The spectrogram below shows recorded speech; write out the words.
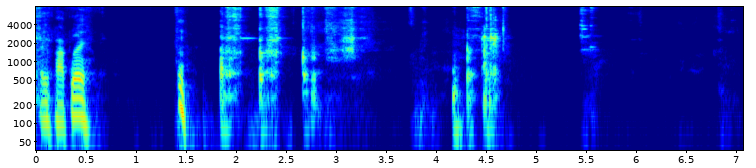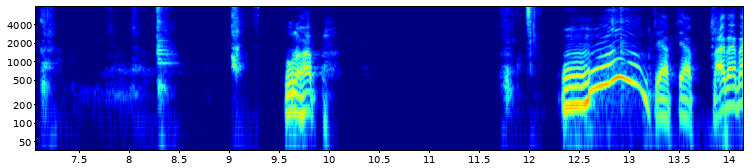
ใส่ผักเลย รู้แล้วครับ อืมแจบแจบไปไปไป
